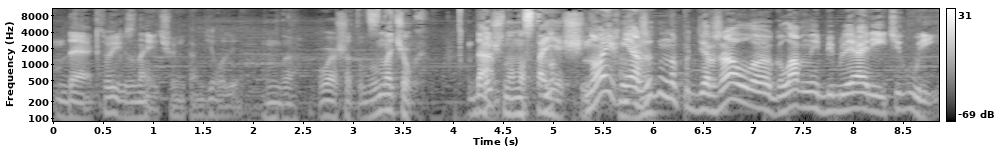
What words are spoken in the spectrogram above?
Да, кто их знает, что они там делали. Да, ваш этот значок. Да. Точно настоящий. Но, но их неожиданно поддержал э, главный библиарий Тигурий.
